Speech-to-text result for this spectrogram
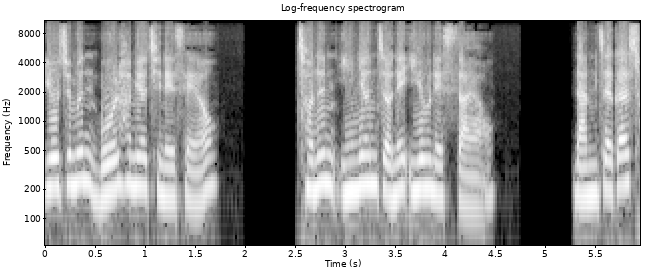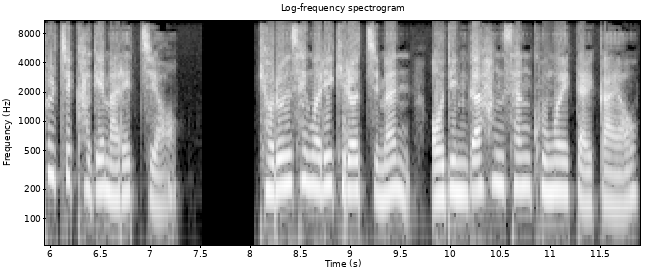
요즘은 뭘 하며 지내세요? 저는 2년 전에 이혼했어요. 남자가 솔직하게 말했지요. 결혼 생활이 길었지만 어딘가 항상 공허했달까요?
